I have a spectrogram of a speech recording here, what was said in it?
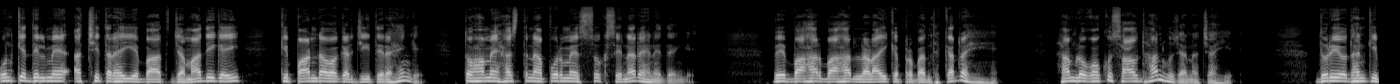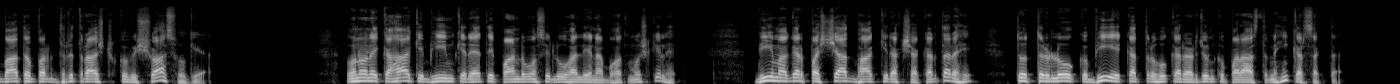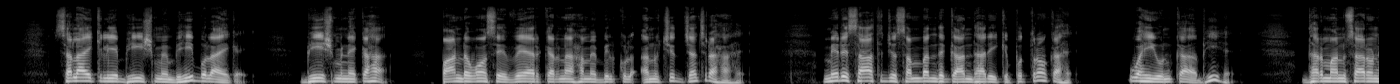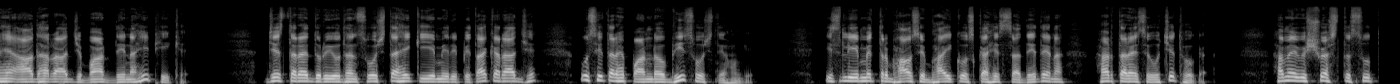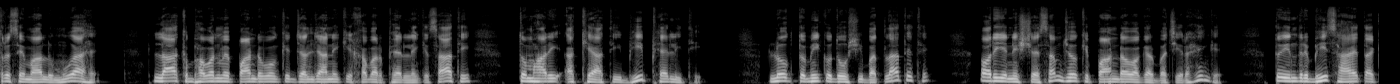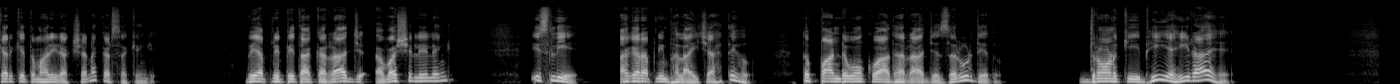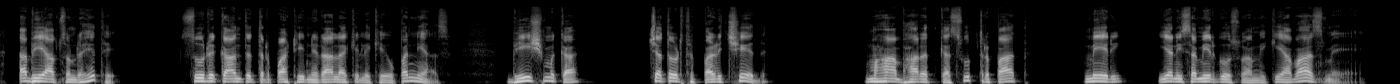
उनके दिल में अच्छी तरह ये बात जमा दी गई कि पांडव अगर जीते रहेंगे तो हमें हस्तनापुर में सुख से न रहने देंगे। वे बाहर बाहर लड़ाई का प्रबंध कर रहे हैं। हम लोगों को सावधान हो जाना चाहिए। दुर्योधन की बातों पर धृतराष्ट्र को विश्वास हो गया। उन्होंने कहा कि भीम के रहते पांडवों से लोहा लेना बहुत मुश्किल है। भीम अगर पश्चात भाग की रक्षा करता रहे तो त्रिलोक भी एकत्र होकर अर्जुन को परास्त नहीं कर सकता। सलाह के लिए भीष्म भी बुलाए गए। भीष्म ने कहा, पांडवों से वैर करना हमें बिल्कुल अनुचित जंच रहा है। मेरे साथ जो संबंध गांधारी के पुत्रों का है, वही उनका भी है। धर्मानुसार उन्हें आधा राज्य बांट देना ही ठीक है। जिस तरह दुर्योधन सोचता है कि ये मेरे पिता का राज्य है, उसी तरह पांडव भी सोचते होंगे। इसलिए मित्र भाव से भाई को उसका हिस्सा दे देना हर तरह से उचित होगा। हमें विश्वस्त सूत्र से मालूम हुआ है। लाख भवन में पांडवों के जल जाने की खबर फैलने के साथ ही तुम्हारी अख्याति भी फैली थी। लोग तुम्ही को दोषी बतलाते थे और ये निश्चय समझो कि पांडव अगर बचे रहेंगे तो इंद्र भी सहायता करके तुम्हारी रक्षा न कर सकेंगे। वे अपने पिता का राज्य अवश्य ले लेंगे। इसलिए अगर अपनी भलाई चाहते हो तो पांडवों को आधा राज्य ज़रूर दे दो। द्रोण की भी यही राय है। अभी आप सुन रहे थे सूर्यकांत त्रिपाठी निराला के लिखे उपन्यास, भीष्म का चतुर्थ परिच्छेद, महाभारत का सूत्रपात, मेरी यानी समीर गोस्वामी की आवाज़ में।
